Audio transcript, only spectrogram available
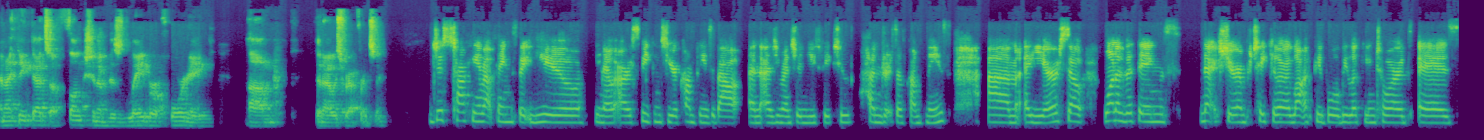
And I think that's a function of this labor hoarding um, that I was referencing. Just talking about things that you you know are speaking to your companies about and as you mentioned you speak to hundreds of companies um, a year. So one of the things next year in particular a lot of people will be looking towards is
